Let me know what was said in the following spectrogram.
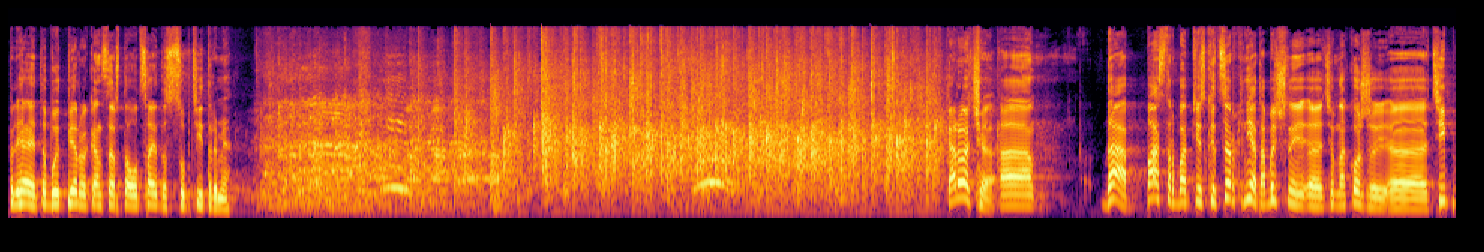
Бля, это будет первый концерт аутсайда с субтитрами. Короче, э, да, пастор баптистской церкви, нет, обычный э, темнокожий э, тип.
